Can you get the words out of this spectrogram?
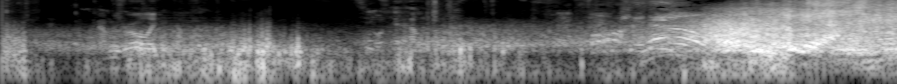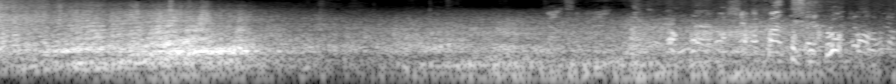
Cameras rolling. See what happens. What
